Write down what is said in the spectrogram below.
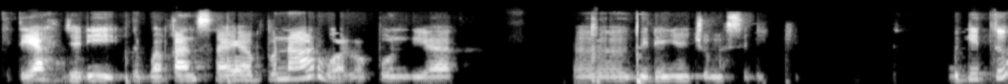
Gitu ya, jadi tebakan saya benar walaupun dia eh, bedanya cuma sedikit. Begitu?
